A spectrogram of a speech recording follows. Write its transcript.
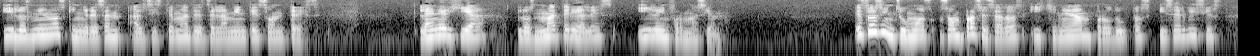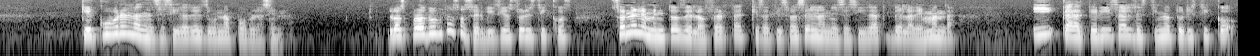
y los mismos que ingresan al sistema desde el ambiente son tres. La energía, los materiales y la información. Estos insumos son procesados y generan productos y servicios que cubren las necesidades de una población. Los productos o servicios turísticos son elementos de la oferta que satisfacen la necesidad de la demanda y caracteriza el destino turístico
